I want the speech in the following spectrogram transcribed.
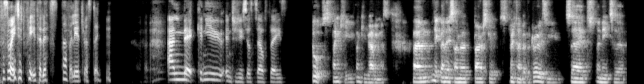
persuaded me that it's perfectly interesting. and Nick, can you introduce yourself, please? Of course. Thank you. Thank you for having us. Um, Nick Bennett, I'm a barrister at 29 Bedford Row, as you said. Anita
